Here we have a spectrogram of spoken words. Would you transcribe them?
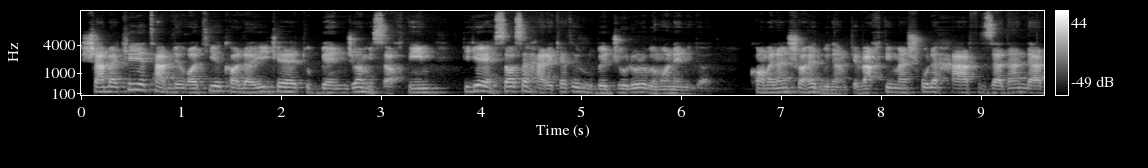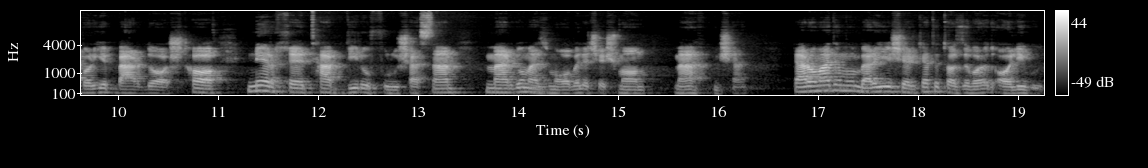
شبکه تبلیغاتی کالایی که تو بنجا می ساختیم دیگه احساس حرکت رو به جلو رو به ما نمی‌داد. کاملا شاهد بودم که وقتی مشغول حرف زدن درباره برداشت ها نرخ تبدیل و فروش هستم مردم از مقابل چشمام محو میشن. درآمدمون برای یه شرکت تازه وارد عالی بود.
